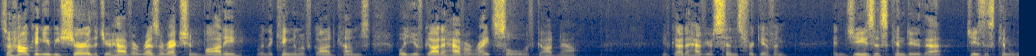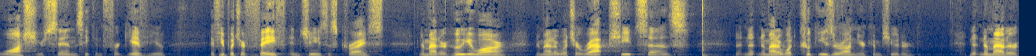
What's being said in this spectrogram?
So, how can you be sure that you have a resurrection body when the kingdom of God comes? Well, you've got to have a right soul with God now. You've got to have your sins forgiven. And Jesus can do that. Jesus can wash your sins, He can forgive you. If you put your faith in Jesus Christ, no matter who you are, no matter what your rap sheet says, no, no matter what cookies are on your computer, no, no matter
